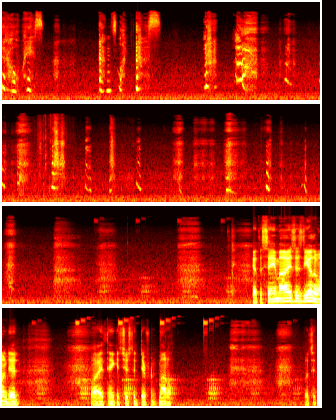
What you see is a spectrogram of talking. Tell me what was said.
It always ends like this. Got the same eyes as the other one did. Why I think it's just a different model. What's it?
